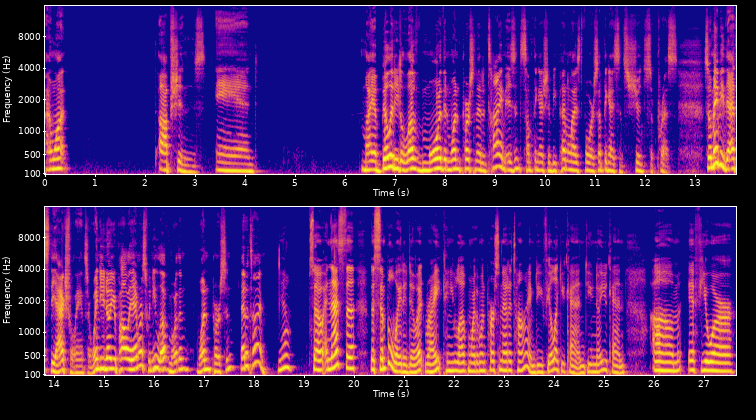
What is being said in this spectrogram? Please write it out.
I want options and my ability to love more than one person at a time isn't something I should be penalized for, or something I should suppress. So maybe that's the actual answer. When do you know you're polyamorous? When you love more than one person at a time. Yeah. So, and that's the the simple way to do it, right? Can you love more than one person at a time? Do you feel like you can? Do you know you can? Um, if you're,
